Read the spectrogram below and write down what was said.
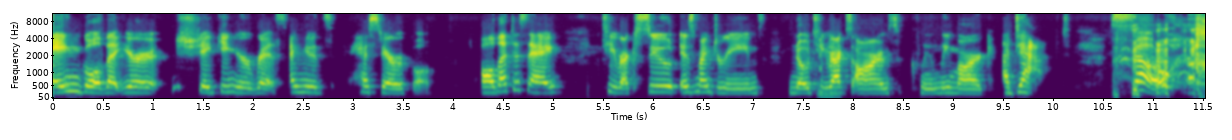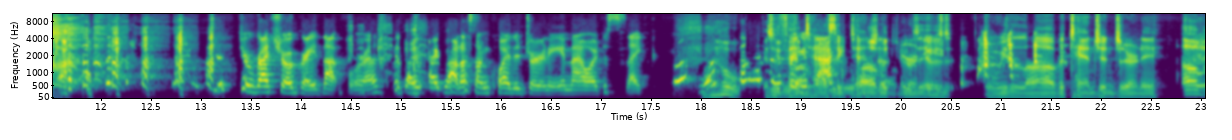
angle that you're shaking your wrist. I mean it's hysterical. All that to say t-rex suit is my dreams. No mm-hmm. t-rex arms. Cleanly mark. Adapt. So just to retrograde that for us because I, I brought us on quite a journey, and now I just like. Whoop, No, It's a let's bring it back. fantastic tangent. It was, it was- we love a tangent journey. Um,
